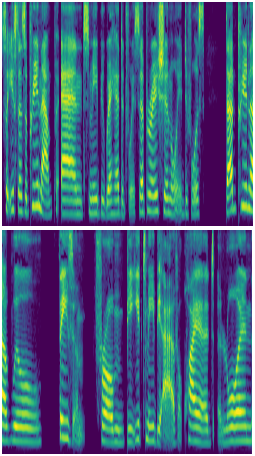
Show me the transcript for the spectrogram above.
So if there's a prenup and maybe we're headed for a separation or a divorce, that prenup will save him from be it maybe I've acquired a loan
